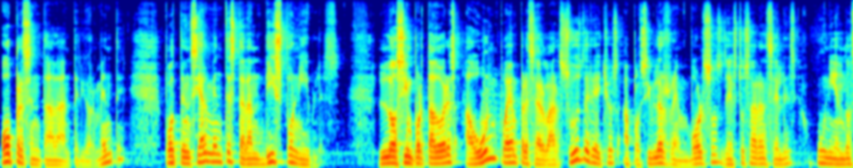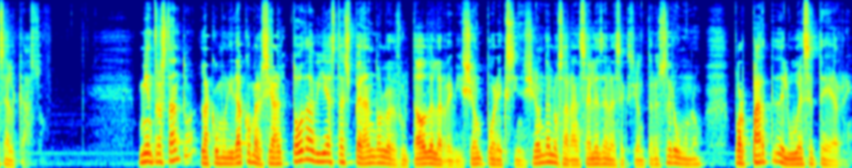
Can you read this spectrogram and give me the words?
o presentada anteriormente, potencialmente estarán disponibles los importadores aún pueden preservar sus derechos a posibles reembolsos de estos aranceles uniéndose al caso. Mientras tanto, la comunidad comercial todavía está esperando los resultados de la revisión por extinción de los aranceles de la sección 301 por parte del USTR.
